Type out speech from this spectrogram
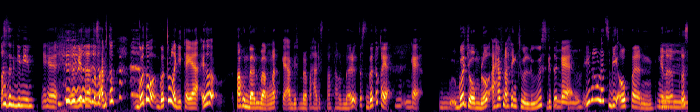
langsung diginiin Iya, ya gitu. Terus abis itu gue tuh gue tuh lagi kayak itu tahun baru banget kayak abis beberapa hari setelah tahun baru. Terus gue tuh kayak Mm-mm. kayak gue jomblo, I have nothing to lose gitu kayak Hmm. you know let's be open, you know. Hmm. Terus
